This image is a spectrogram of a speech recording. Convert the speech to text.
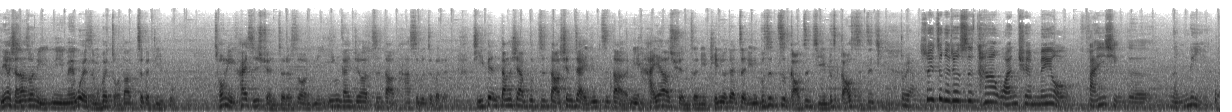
你要想到说你你们为什么会走到这个地步？从你开始选择的时候，你应该就要知道他是不是这个人。即便当下不知道，现在已经知道了，你还要选择你停留在这里，你不是自搞自己，你不是搞死自己。对啊，所以这个就是他完全没有反省的。能力对，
